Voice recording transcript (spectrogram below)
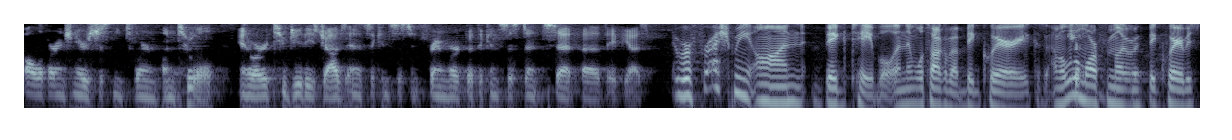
all of our engineers just need to learn one tool in order to do these jobs, and it's a consistent framework with a consistent set of APIs. Refresh me on Bigtable, and then we'll talk about BigQuery because I'm a little sure. more familiar with BigQuery. But is,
